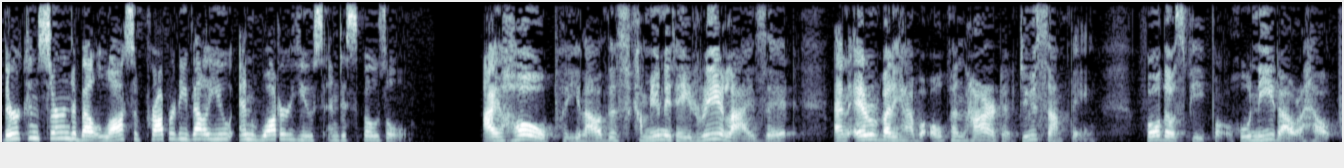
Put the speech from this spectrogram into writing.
they're concerned about loss of property value and water use and disposal. I hope, you know, this community realize it and everybody have an open heart to do something for those people who need our help.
